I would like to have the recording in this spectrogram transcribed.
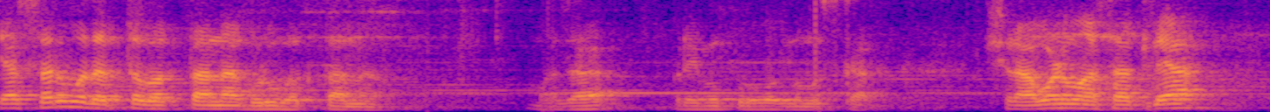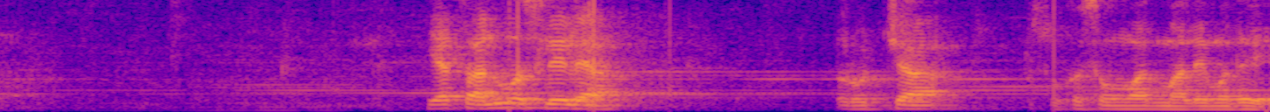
त्या सर्व दत्तभक्तांना गुरुभक्तांना माझा प्रेमपूर्वक नमस्कार. श्रावण मासातल्या या चालू असलेल्या रोजच्या सुखसंवाद मालेमध्ये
